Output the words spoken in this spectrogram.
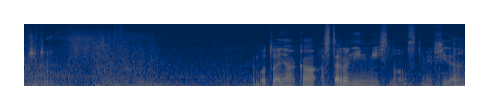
určitě. Nebo to je nějaká staroní místnost, mi přijde.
